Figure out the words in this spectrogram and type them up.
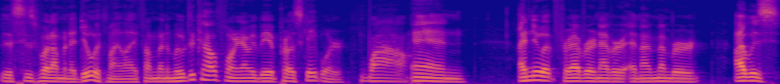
This is what I'm going to do with my life. I'm going to move to California. I'm going to be a pro skateboarder Wow. and I knew it forever and ever. And I remember I was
